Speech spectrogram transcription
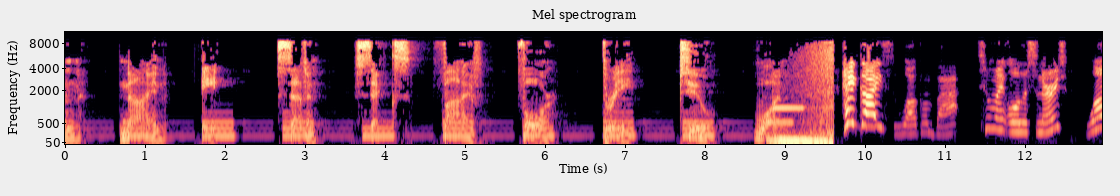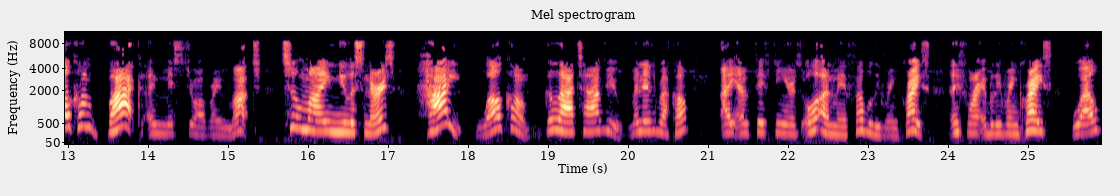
10, 9, 8, 7, 6, 5, 4, 3, 2, 1. Hey guys, welcome back to my old listeners. Welcome back. I missed you all very much. To my new listeners, hi, welcome. Glad to have you. My name is Rebecca. I am 15 years old and I'm a believer in Christ. And if you aren't a believer in Christ, well,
